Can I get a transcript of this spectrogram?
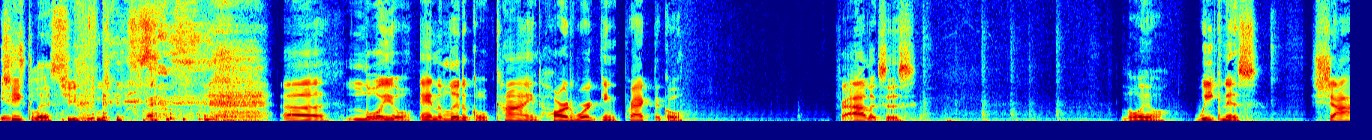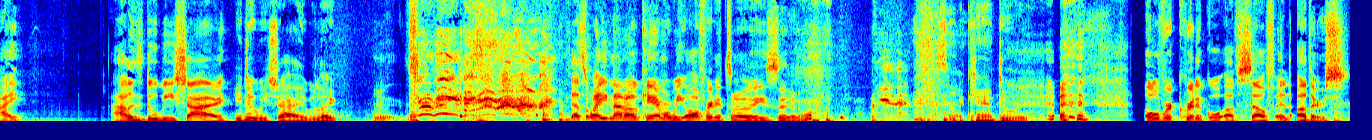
Cheekless. uh, loyal, analytical, kind, hardworking, practical. For Alex's Loyal. weakness, shy. Alex do be shy. He do be shy. He be like, That's why he's not on camera. We offered it to him. He said, I can't do it. overcritical of self and others.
